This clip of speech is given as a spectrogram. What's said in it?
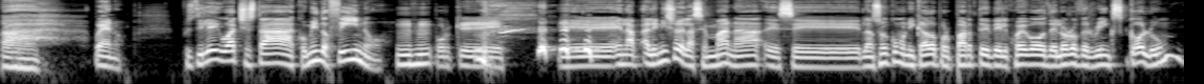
Ah, bueno, pues Delay Watch está comiendo fino porque... Eh, al inicio de la semana eh, se lanzó un comunicado por parte del juego The Lord of the Rings Gollum,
